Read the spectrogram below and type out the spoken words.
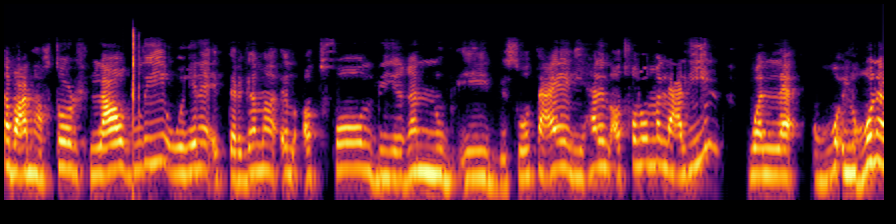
طبعا هختار loudly وهنا الترجمة الأطفال بيغنوا بإيه؟ بصوت عالي. هل الأطفال هم اللي عاليين؟ ولا الغنى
